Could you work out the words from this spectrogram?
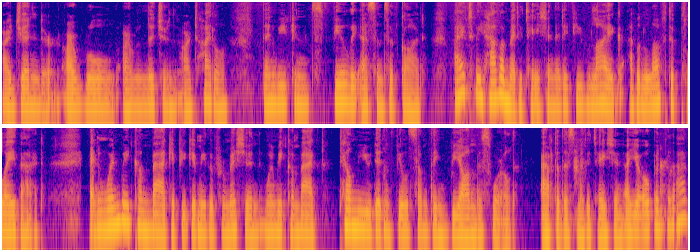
our gender, our role, our religion, our title, then we can feel the essence of God. I actually have a meditation that if you like, I would love to play that and when we come back, if you give me the permission, when we come back, tell me you didn't feel something beyond this world after this meditation. Are you open for that?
